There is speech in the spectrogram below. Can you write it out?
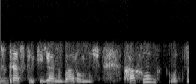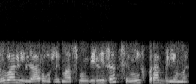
Здравствуйте, Яна Воронеж. Хохлов вот завалили оружием, а с мобилизацией у них проблемы.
